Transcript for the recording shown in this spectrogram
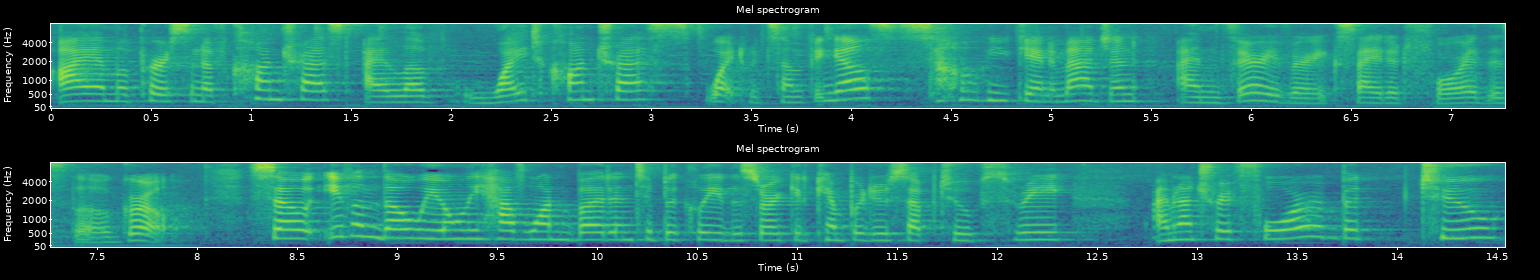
I am a person of contrast. I love white contrasts, white with something else, so you can imagine I'm very, very excited for this little girl. So even though we only have one bud and typically this orchid can produce up to three, I'm not sure if four, but two,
